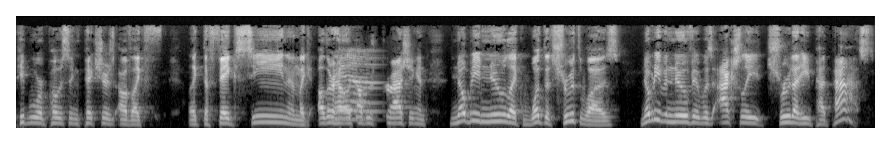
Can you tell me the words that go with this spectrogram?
People were posting pictures of like like the fake scene and like other yeah. helicopters crashing and nobody knew like what the truth was. Nobody even knew if it was actually true that he had passed.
